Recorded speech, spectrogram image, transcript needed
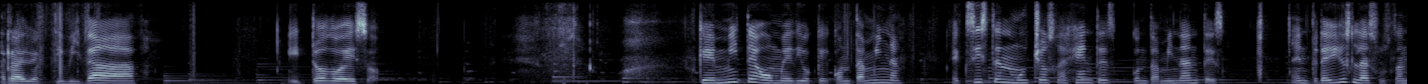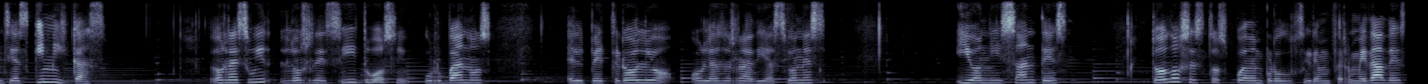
radioactividad y todo eso que emite o medio que contamina. Existen muchos agentes contaminantes, entre ellos las sustancias químicas, los, residuos urbanos, el petróleo o las radiaciones ionizantes. Todos estos pueden producir enfermedades,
